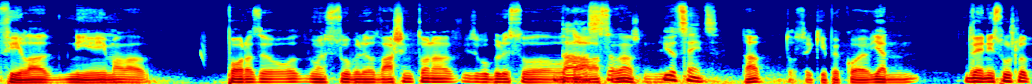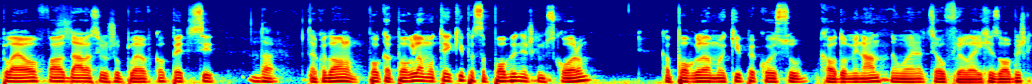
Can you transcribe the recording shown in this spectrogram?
Fila nije imala poraze, od, oni su izgubili od Washingtona, izgubili su od Dallasa, znaš. I od Saints. Da, to su ekipe koje jedna, dve nisu ušle od play-off, a Dallas je ušao u play-off kao peti seed. Da. Tako da ono, po- kad pogledamo te ekipe sa pobedničkim skorom, kad pogledamo ekipe koje su kao dominantne u NFC-u, Fila ih je zaobišla.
